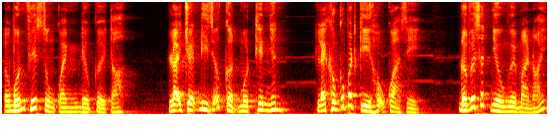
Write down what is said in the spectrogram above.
Ở bốn phía xung quanh đều cười to. Loại chuyện đi giữa cợt một thiên nhân Lại không có bất kỳ hậu quả gì Đối với rất nhiều người mà nói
